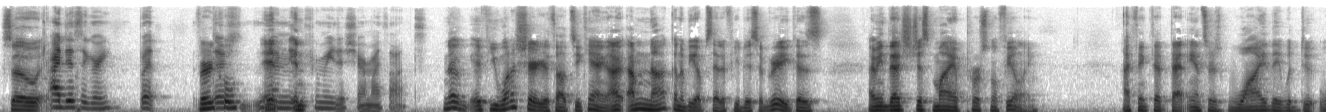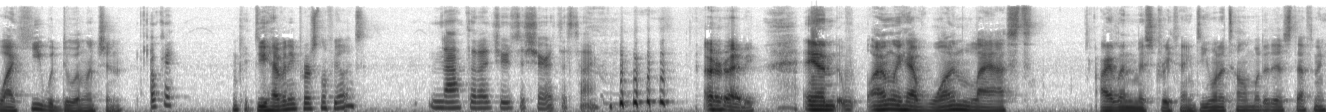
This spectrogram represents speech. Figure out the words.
So I disagree, but Very there's cool. no And- need and- for me to share my thoughts. No, if you want to share your thoughts, you can. I, I'm not going to be upset if you disagree because, I mean, that's just my personal feeling. I think that that answers why they would do, why he would do a lynching. Okay. Okay. Do you have any personal feelings? Not that I choose to share at this time. Alrighty. And I only have one last island mystery thing. Do you want to tell them what it is, Stephanie?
